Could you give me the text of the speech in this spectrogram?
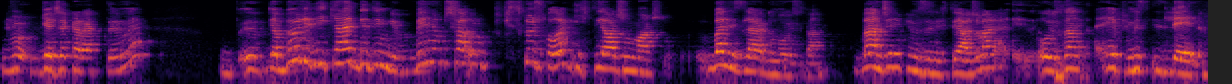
bu gece karakterini e, ya böyle bir hikaye dediğim gibi benim psikolojik olarak ihtiyacım var. Ben izlerdim o yüzden. Bence hepimizin ihtiyacı var. O yüzden hepimiz izleyelim.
